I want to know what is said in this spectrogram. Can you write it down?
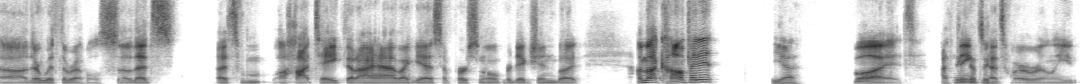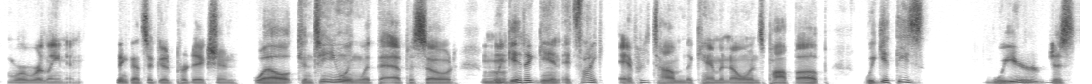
uh they're with the rebels so that's that's a hot take that i have i guess a personal prediction but i'm not confident yeah. but i think, that's that's, a- where we're lean, where we're leaning I think that's a good prediction. Well, continuing with the episode, we Mhm. get again it's like every time the kaminoans pop up we get these weird just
